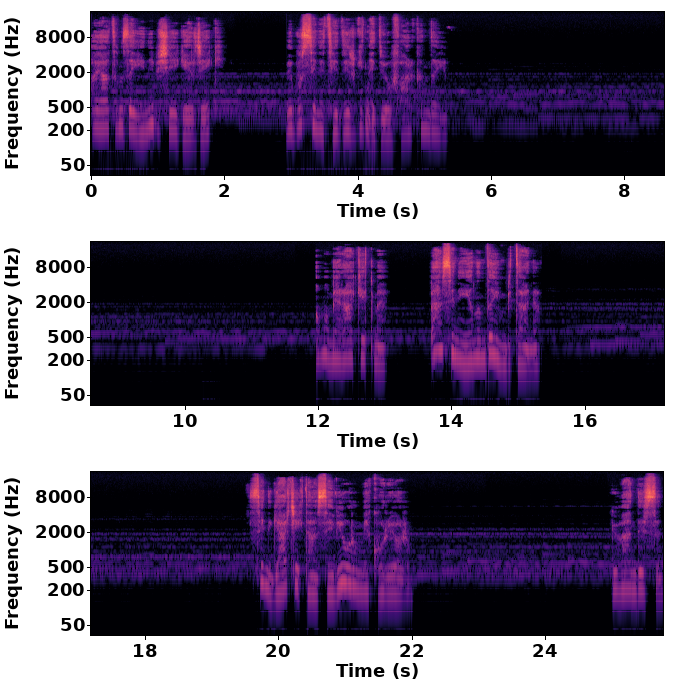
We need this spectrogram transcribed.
Hayatımıza yeni bir şey gelecek ve bu seni tedirgin ediyor farkındayım. Ama merak etme. Ben senin yanındayım bir tanem. Seni gerçekten seviyorum ve koruyorum. Güvendesin.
